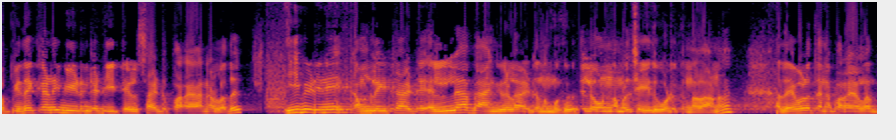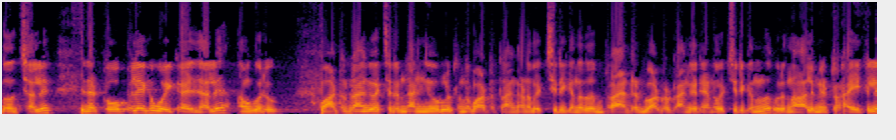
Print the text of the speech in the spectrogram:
അപ്പൊ ഇതൊക്കെയാണ് ഈ വീടിന്റെ ഡീറ്റെയിൽസ് ആയിട്ട് പറയാനുള്ളത്. ഈ വീടിനെ കംപ്ലീറ്റ് ആയിട്ട് എല്ലാ ബാങ്കുകളായിട്ട് നമുക്ക് ലോൺ നമ്മൾ ചെയ്തു കൊടുക്കുന്നതാണ്. അതേപോലെ തന്നെ പറയാനുള്ളത് എന്താ വെച്ചാൽ ഇതിന്റെ ടോപ്പിലേക്ക് പോയി കഴിഞ്ഞാൽ നമുക്കൊരു വാട്ടർ ടാങ്ക് വെച്ചിട്ടുണ്ട്. അഞ്ഞൂറ് ലിറ്ററിന്റെ വാട്ടർ ടാങ്ക് ആണ് വെച്ചിരിക്കുന്നത്. ബ്രാൻഡഡ് വാട്ടർ ടാങ്ക് തന്നെയാണ് വെച്ചിരിക്കുന്നത്. ഒരു നാല് മീറ്റർ ഹൈറ്റിൽ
